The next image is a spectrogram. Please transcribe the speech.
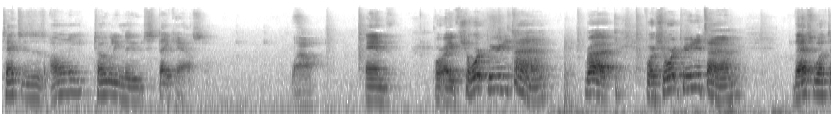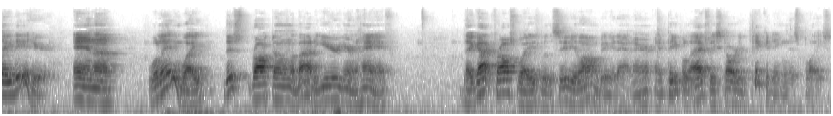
Texas's only totally nude steakhouse. Wow. And for a short period of time, right, for a short period of time, that's what they did here. And, uh, well, anyway, this rocked on about a year, year and a half. They got crossways with the city of Longview down there, and people actually started picketing this place.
